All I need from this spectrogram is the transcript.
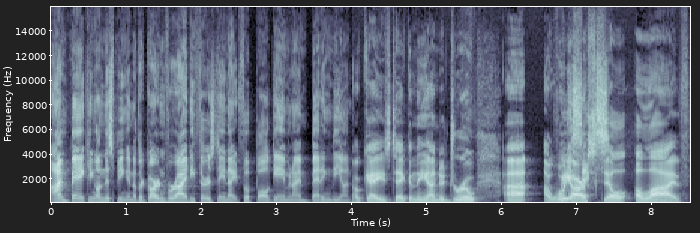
I'm banking on this being another garden variety Thursday night football game, and I'm betting the under. Okay, he's taking the under. Drew, uh, uh, we are still alive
